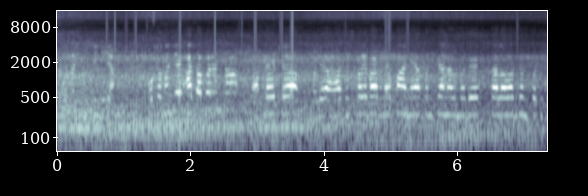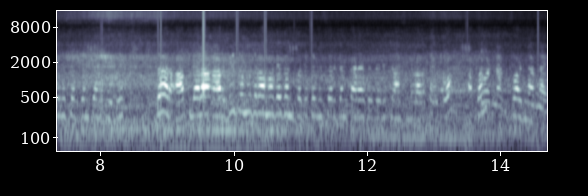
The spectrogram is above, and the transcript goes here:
मोबाईल मिटिंग या ओके म्हणजे आतापर्यंत आपल्या इथल्या म्हणजे हा दुष्काळी भाग नाही पाणी आपण कॅनलमध्ये तलावात गणपतीचं विसर्जन करत होतो जर आपल्याला अरबी समुद्रामध्ये गणपतीचं विसर्जन करायचं जरी चान्स मिळाला तरी तो आपण सोडणार नाही.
